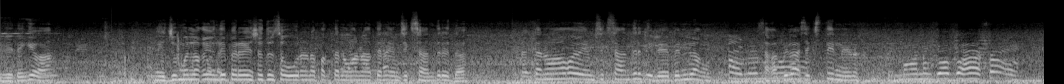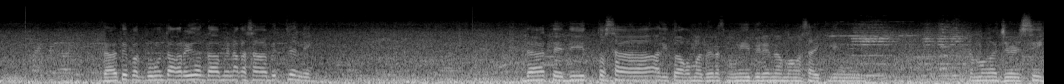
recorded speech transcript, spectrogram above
Sige, thank you ha. Medyo malaki yung diferensya dun sa una na pagtanungan natin ng M600 ha. Nagtanong ako yung M600, 11 lang. Sa kabila, 16 eh. no? Mga nanggagahasa eh. Dati pag pumunta ka rito, dami nakasabit dyan eh. Dati dito sa, ah, dito ako madalas bumibili ng mga cycling, ng mga jersey.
